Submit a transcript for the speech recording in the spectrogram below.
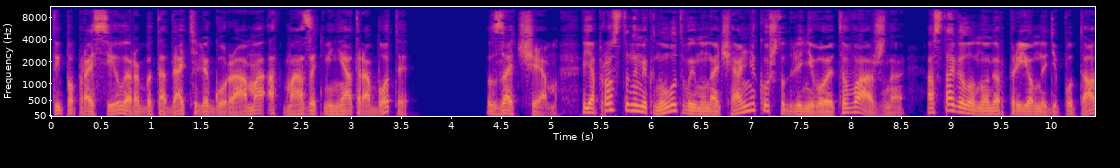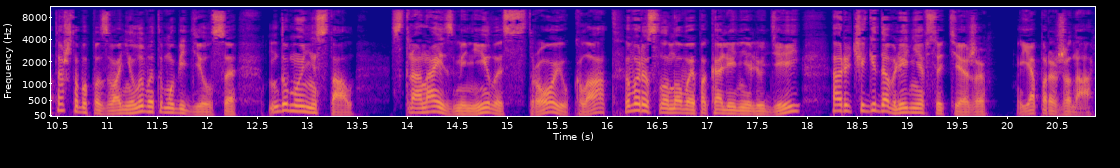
«Ты попросила работодателя Гурама отмазать меня от работы?» «Зачем? Я просто намекнула твоему начальнику, что для него это важно. Оставила номер приемной депутата, чтобы позвонил и в этом убедился. Думаю, не стал. Страна изменилась, строй, уклад, выросло новое поколение людей, а рычаги давления все те же. Я поражена.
